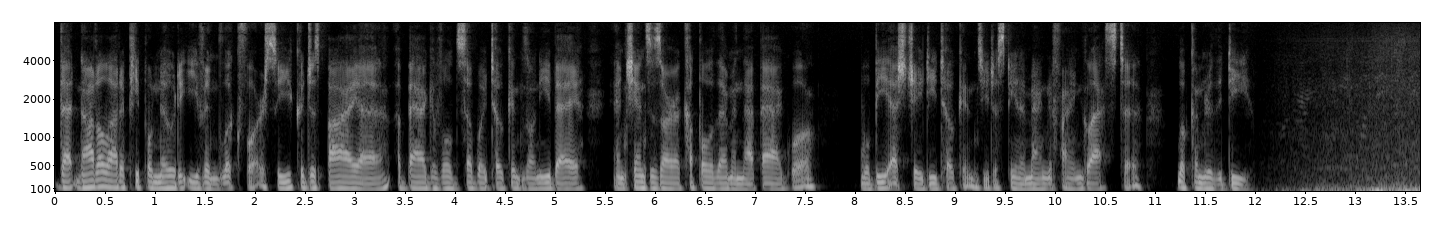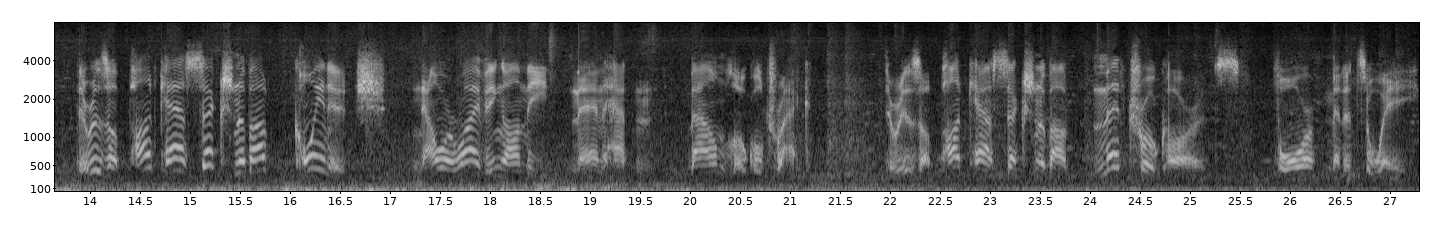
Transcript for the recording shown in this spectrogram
that not a lot of people know to even look for. So you could just buy a, a, bag of old subway tokens on eBay, and chances are a couple of them in that bag will will be SJD tokens. You just need a magnifying glass to look under the D. There is a podcast section about coinage now arriving on the Manhattan bound local track. There is a podcast section about Metro cards four minutes away.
